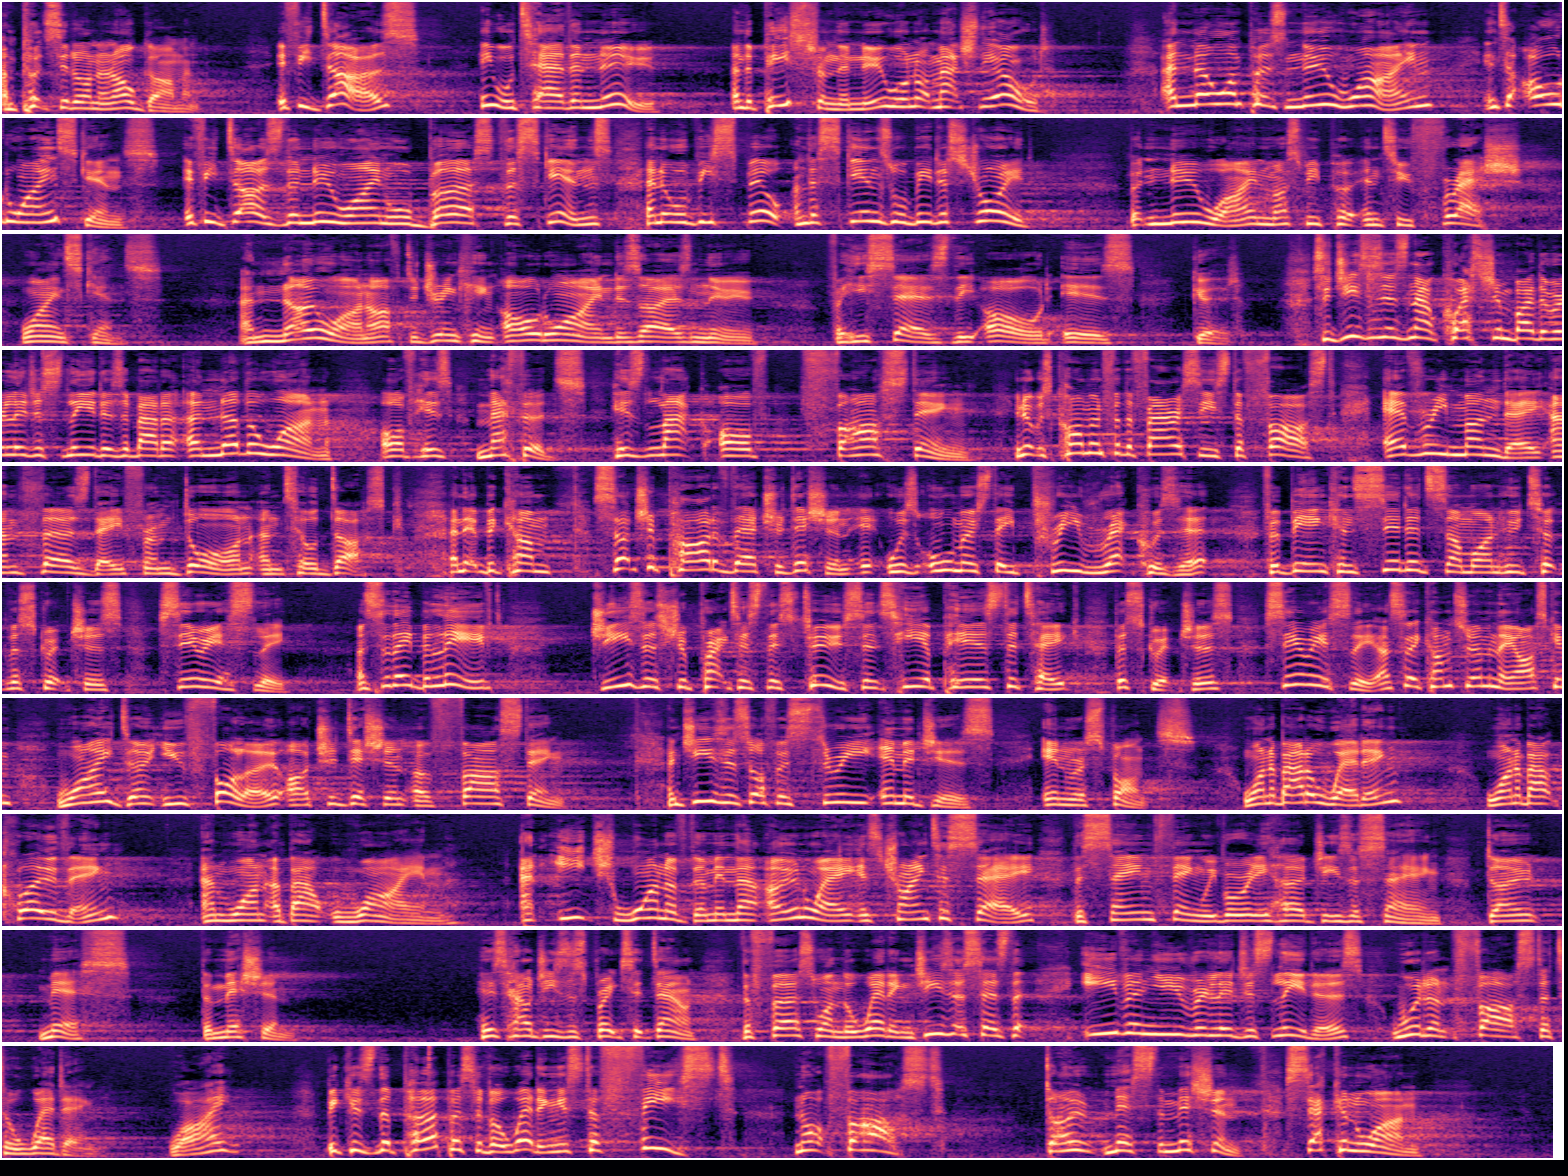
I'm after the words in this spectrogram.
and puts it on an old garment. If he does, he will tear the new, and the piece from the new will not match the old. And no one puts new wine into old wineskins. If he does, the new wine will burst the skins and it will be spilt and the skins will be destroyed. But new wine must be put into fresh wineskins. And no one, after drinking old wine, desires new, for he says the old is good. So Jesus is now questioned by the religious leaders about a, another one of his methods, his lack of fasting. You know, it was common for the Pharisees to fast every Monday and Thursday from dawn until dusk. And it had become such a part of their tradition, it was almost a prerequisite for being considered someone who took the scriptures seriously. And so they believed Jesus should practice this too, since he appears to take the scriptures seriously. And so they come to him and they ask him, Why don't you follow our tradition of fasting? And Jesus offers three images in response one about a wedding, one about clothing, and one about wine. And each one of them, in their own way, is trying to say the same thing we've already heard Jesus saying don't miss the mission. Here's how Jesus breaks it down. The first one, the wedding. Jesus says that even you religious leaders wouldn't fast at a wedding. Why? Because the purpose of a wedding is to feast, not fast. Don't miss the mission. Second one,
